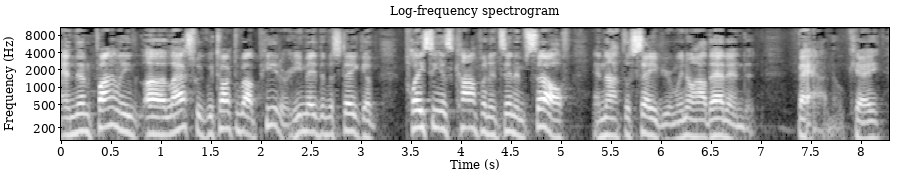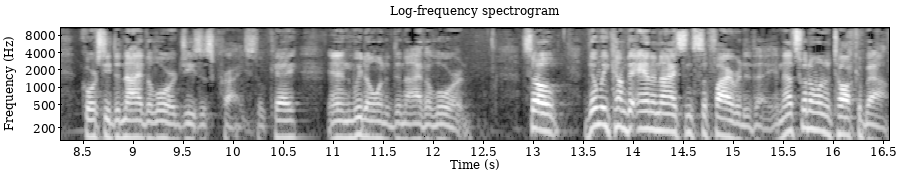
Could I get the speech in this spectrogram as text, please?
and then finally, uh, last week we talked about Peter. He made the mistake of placing his confidence in himself and not the Savior, and we know how that ended. Bad, okay? Of course, he denied the Lord Jesus Christ, okay? And we don't want to deny the Lord. So then we come to Ananias and Sapphira today, and that's what I want to talk about.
